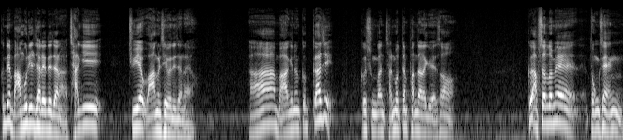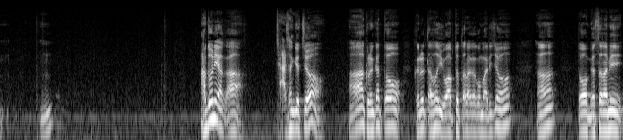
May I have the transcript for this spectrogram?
근데 마무리를 잘해야 되잖아. 자기 뒤에 왕을 세워야 되잖아요. 아, 마귀는 끝까지 그 순간 잘못된 판단하기 위해서 그 압살롬의 동생, 음? 아도니아가 잘생겼죠? 아, 그러니까 또 그를 따라서 요압도 따라가고 말이죠. 어? 또 몇 사람이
